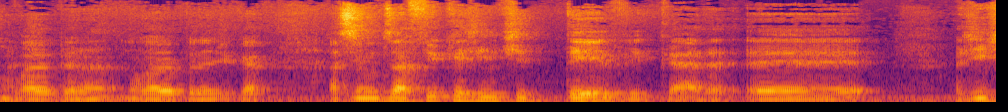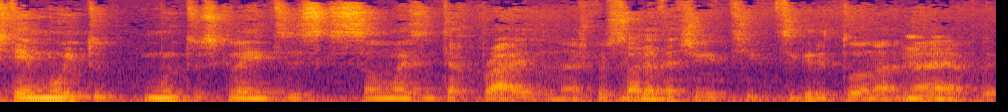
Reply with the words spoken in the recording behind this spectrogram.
Não vale a pena, não vale a pena indicar. Assim, o desafio que a gente teve, cara, é. A gente tem muito, muitos clientes que são mais enterprise, né? Acho que o pessoal uhum. até te, te, te gritou na, na uhum. época.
